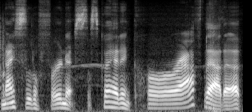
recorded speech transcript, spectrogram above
nice little furnace. Let's go ahead and craft that up.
